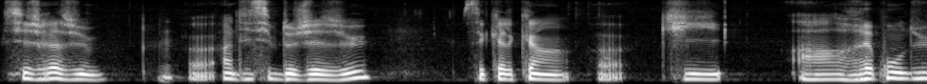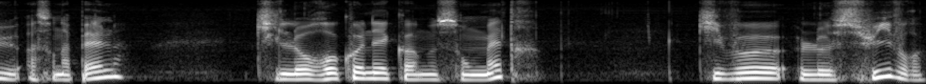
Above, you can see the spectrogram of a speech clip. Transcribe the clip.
Si je résume, hmm. euh, un disciple de Jésus, c'est quelqu'un qui a répondu à son appel, qui le reconnaît comme son maître, qui veut le suivre,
